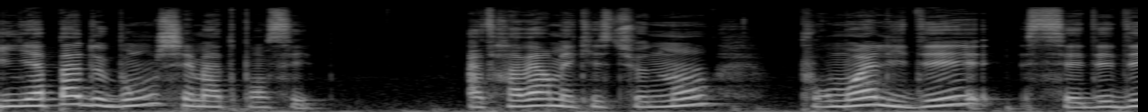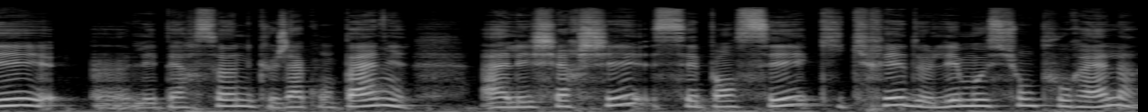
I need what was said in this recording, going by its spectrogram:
Il n'y a pas de bon schéma de pensée. À travers mes questionnements, pour moi, l'idée, c'est d'aider euh, les personnes que j'accompagne à aller chercher ces pensées qui créent de l'émotion pour elles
